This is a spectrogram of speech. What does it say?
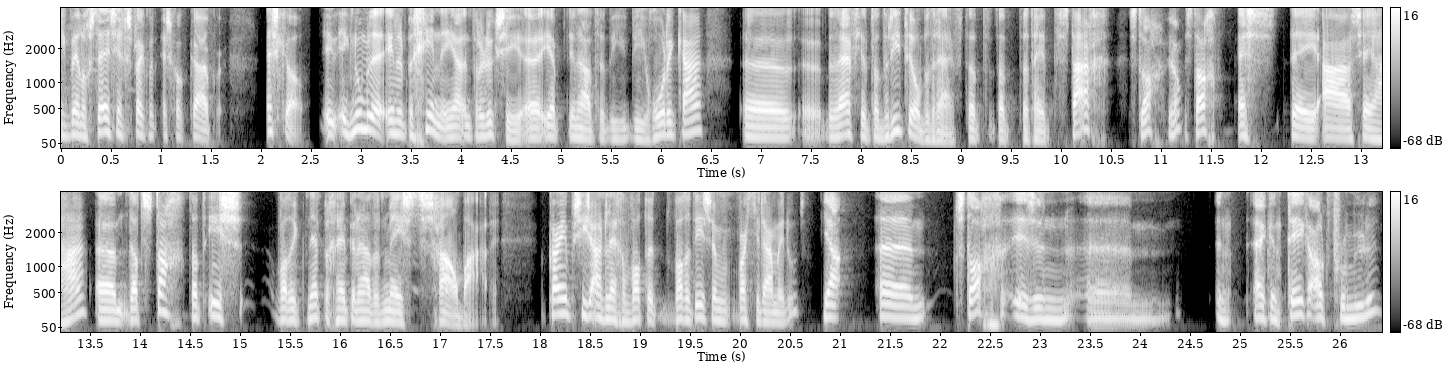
Ik ben nog steeds in gesprek met Esco Kuiper. Esco, ik, ik noemde in het begin, in jouw introductie, eh, je hebt inderdaad die, die Horeca-bedrijf, eh, eh, Je hebt dat retailbedrijf, dat, dat, dat heet Staag. Stag, ja. Stag, S-T-A-C-H. Ehm, dat Stag, dat is, wat ik net begreep, inderdaad het meest schaalbare. Kan je precies uitleggen wat het, wat het is en wat je daarmee doet? Ja, um, Stag is een, um, een, eigenlijk een take-out formule.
